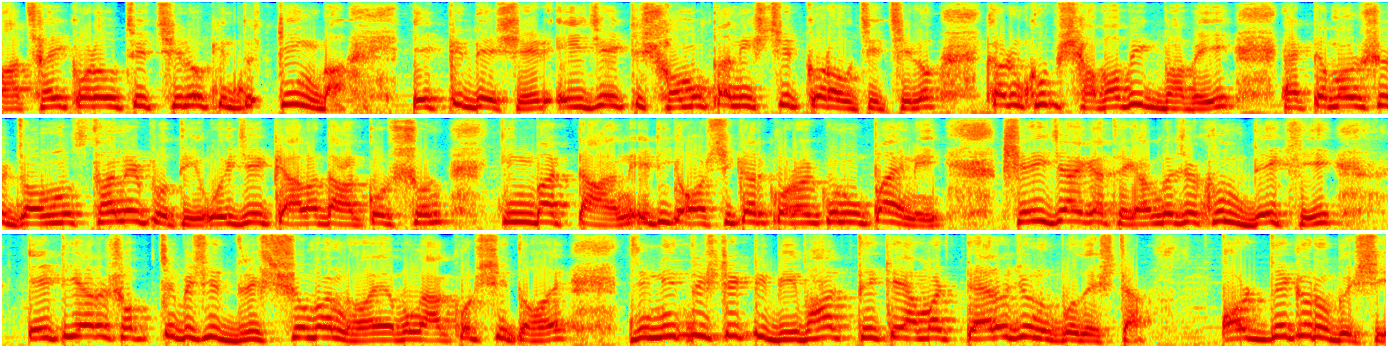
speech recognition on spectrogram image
বাছাই করা উচিত ছিল, কিন্তু কিংবা একটি দেশের এই যে একটি সমতা নিশ্চিত করা উচিত ছিল, কারণ খুব স্বাভাবিকভাবেই একটা মানুষের জন্মস্থানের প্রতি ওই যে একটি আলাদা আকর্ষণ কিংবা টান, এটিকে অস্বীকার করার কোনো উপায় নেই। সেই জায়গা থেকে আমরা যখন দেখি, এটি আরও সবচেয়ে বেশি দৃশ্যমান হয় এবং আকর্ষিত হয় যে নির্দিষ্ট একটি বিভাগ থেকে আমার তেরো জন উপদেষ্টা অর্ধেকেরও বেশি।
